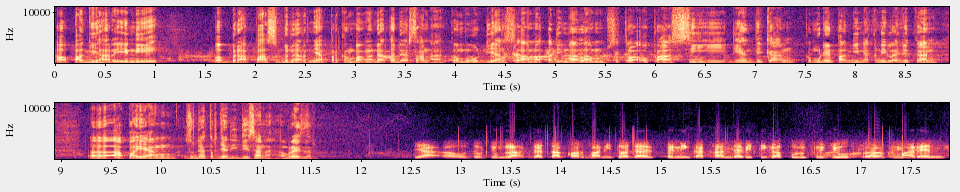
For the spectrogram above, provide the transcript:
Uh, pagi hari ini berapa sebenarnya perkembangan data dari sana. Kemudian selama tadi malam setelah operasi dihentikan, kemudian pagi ini akan dilanjutkan, uh, apa yang sudah terjadi di sana, Amrezer? Ya, uh, untuk jumlah data korban itu ada peningkatan dari 37 uh, kemarin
